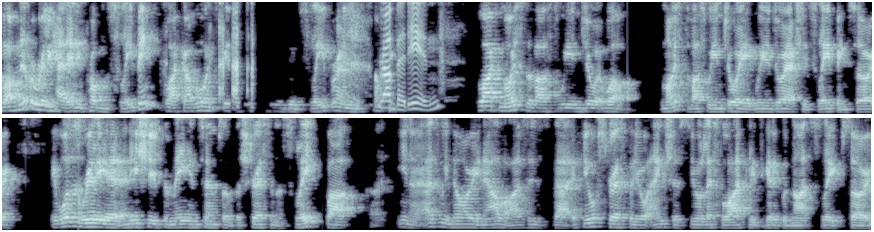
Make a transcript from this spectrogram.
I've never really had any problem sleeping. Like I've always been a good sleeper and rub it in. Like most of us, we enjoy well. most of us we enjoy we enjoy actually sleeping. So it wasn't really a, an issue for me in terms of the stress and the sleep, but uh, you know, as we know in our lives, is that if you're stressed or you're anxious, you're less likely to get a good night's sleep. So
